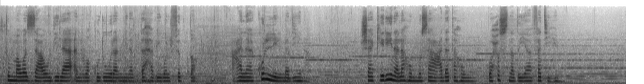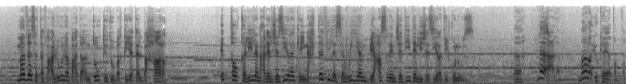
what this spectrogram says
ثم وزعوا دلاء وقدورا من الذهب والفضة على كل المدينة. شاكرين لهم مساعدتهم وحسن ضيافتهم. ماذا ستفعلون بعد أن تنقذوا بقية البحارة؟ ابقوا قليلا على الجزيرة كي نحتفل سويا بعصر جديد لجزيرة الكنوز. أه لا أعلم. ما رأيك يا طمطم؟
